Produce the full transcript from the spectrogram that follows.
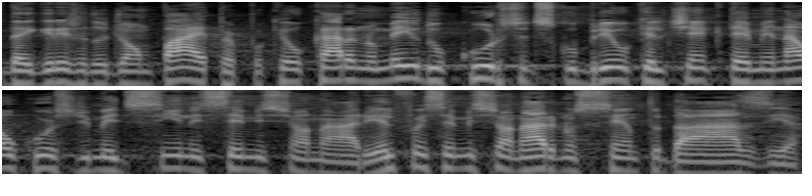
da igreja do John Piper, porque o cara, no meio do curso, descobriu que ele tinha que terminar o curso de medicina e ser missionário. Ele foi ser missionário no centro da Ásia.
